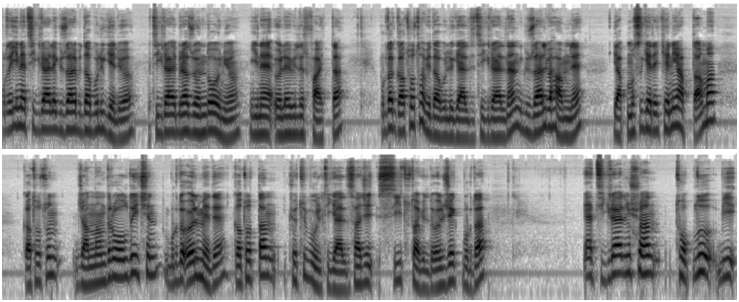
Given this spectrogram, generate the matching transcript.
Burada yine Tigreal'e güzel bir W geliyor. Tigreal biraz önde oynuyor. Yine ölebilir fight'ta. Burada Gatot'a bir W geldi Tigreal'den. Güzel bir hamle. Yapması gerekeni yaptı ama Gatot'un canlandırı olduğu için burada ölmedi. Gatot'tan kötü bir ulti geldi. Sadece C tutabildi. Ölecek burada. Yani Tigreal'in şu an toplu bir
